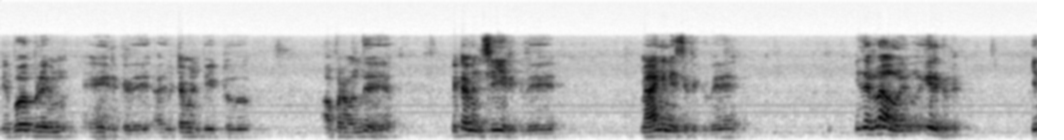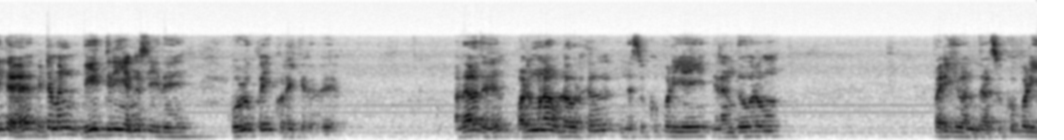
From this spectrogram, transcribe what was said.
ரிபோபிளின் இருக்குது அது விட்டமின் பி டூ அப்புறம் வந்து விட்டமின் சி இருக்குது மேங்கனீஸ் இருக்குது இதெல்லாம் இருக்குது. இந்த விட்டமின் பி த்ரீ என்ன செய்யுது? கொழுப்பை குறைக்கிறது. அதாவது பருமனா உள்ளவர்கள் இந்த சுக்குப்பொடியை தினந்தோறும் பருகி வந்தால் சுக்குப்பொடி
